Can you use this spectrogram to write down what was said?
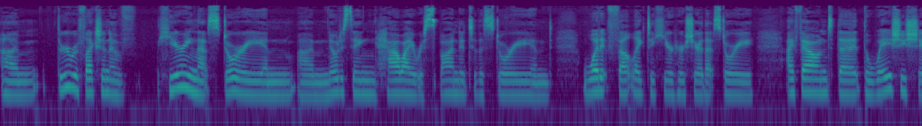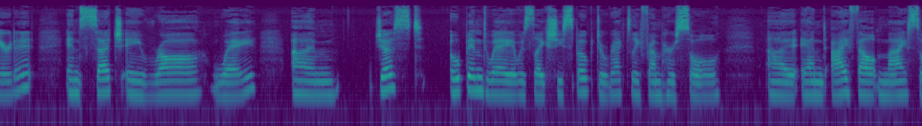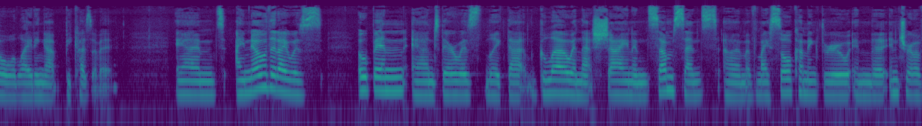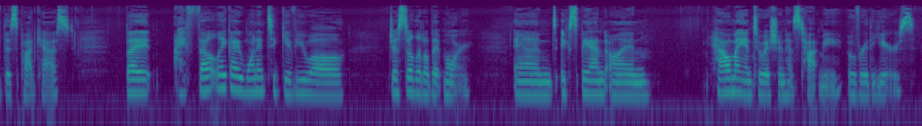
Um, through reflection of hearing that story and um, noticing how I responded to the story and what it felt like to hear her share that story, I found that the way she shared it in such a raw way, um, just opened way. It was like she spoke directly from her soul. Uh, and I felt my soul lighting up because of it. And I know that I was open and there was like that glow and that shine and some sense um, of my soul coming through in the intro of this podcast. But i felt like i wanted to give you all just a little bit more and expand on how my intuition has taught me over the years.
